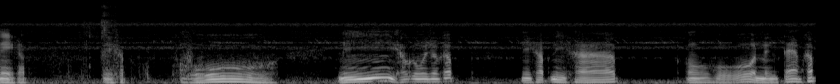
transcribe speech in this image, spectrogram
นี่ครับ นี่ครับ โอ้นี่ครับคุณผู้ชมครับ นี่ครับนี่ครับ โอ้โหหนึ่งแต้มครับ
